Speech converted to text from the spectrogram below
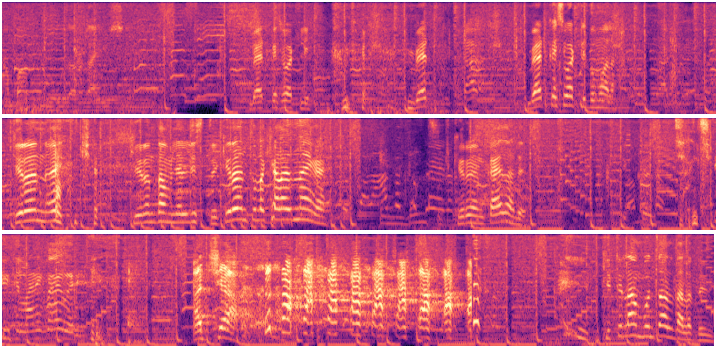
थांबा आपण बघू जरा काय विषय बॅट कशी वाटली? बॅट बॅट कशी वाटली तुम्हाला? किरण किरण थांबलेला दिसतोय. किरण तुला खेळायचं नाही काय? किरण काय झालं? किती लांबून चालत आला तुम्ही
